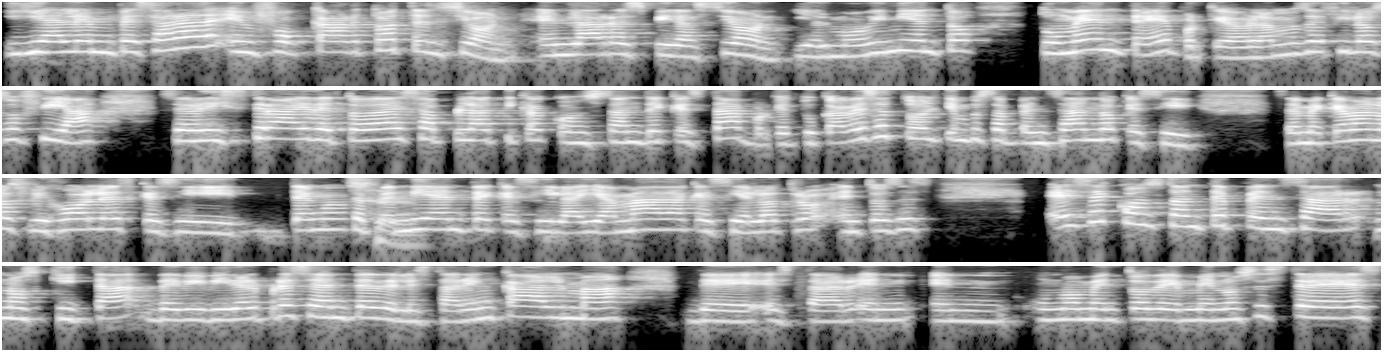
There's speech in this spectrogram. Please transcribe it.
Y al empezar a enfocar tu atención en la respiración y el movimiento, tu mente, porque hablamos de filosofía, se distrae de toda esa plática constante que está, porque tu cabeza todo el tiempo está pensando que si se me queman los frijoles, que si tengo este pendiente, que si la llamada, que si el otro. Entonces, ese constante pensar nos quita de vivir el presente, del estar en calma, de estar en, un momento de menos estrés,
